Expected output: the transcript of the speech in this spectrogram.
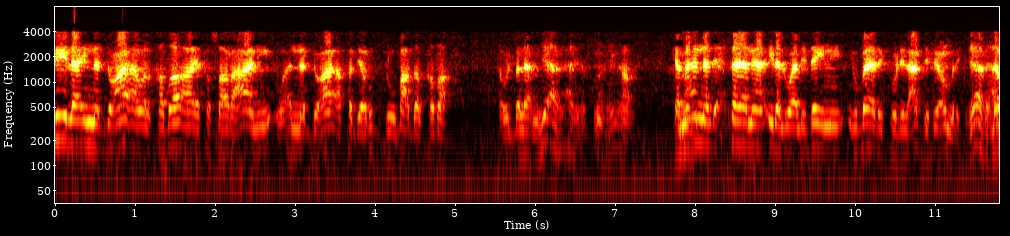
قيل إن الدعاء والقضاء يتصارعان وأن الدعاء قد يرد بعض القضاء أو البلاء. جاء في الحديث آه. كما أن الإحسان إلى الوالدين يبارك للعبد في عمره. جاء في الصحيح.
